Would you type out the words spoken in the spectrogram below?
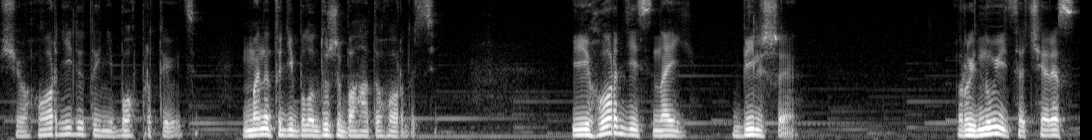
Що гордій людині Бог противиться. У мене тоді було дуже багато гордості. І гордість найбільше руйнується через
